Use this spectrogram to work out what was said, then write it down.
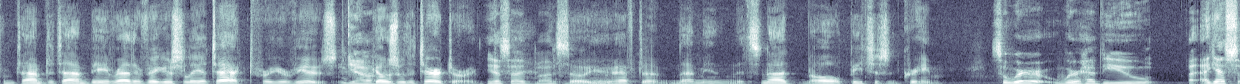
from time to time, be rather vigorously attacked for your views. Yeah. it goes with the territory. Yes, I. I So yeah. you have to. I mean, it's not all peaches and cream. So where where have you? I- guess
